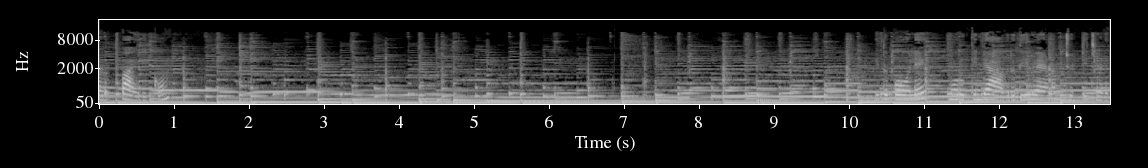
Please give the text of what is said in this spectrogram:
എളുപ്പമായിരിക്കും ഇതുപോലെ മുറുക്കിന്റെ ആകൃതിയിൽ വേണം ചുറ്റിച്ചെടുക്കാൻ.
